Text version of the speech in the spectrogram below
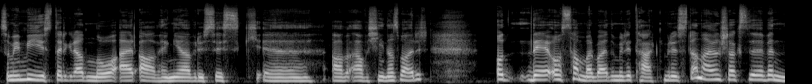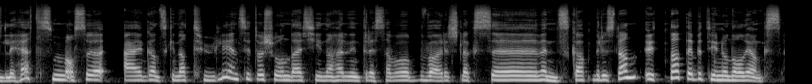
som i mye større grad nå er avhengig av, russisk, eh, av, av Kinas varer. Og det å samarbeide militært med Russland er jo en slags vennlighet, som også er ganske naturlig i en situasjon der Kina har en interesse av å bevare et slags eh, vennskap med Russland, uten at det betyr noen allianse.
